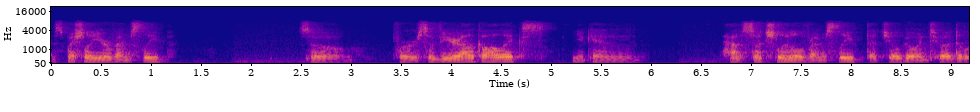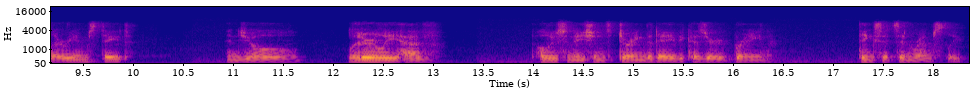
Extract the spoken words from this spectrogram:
especially your REM sleep. So for severe alcoholics, you can have such little REM sleep that you'll go into a delirium state and you'll literally have hallucinations during the day because your brain thinks it's in REM sleep.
